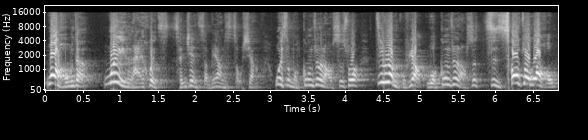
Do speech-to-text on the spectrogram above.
万红的未来会呈现怎么样的走向？为什么公孙老师说低润股票，我公孙老师只操作万红？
